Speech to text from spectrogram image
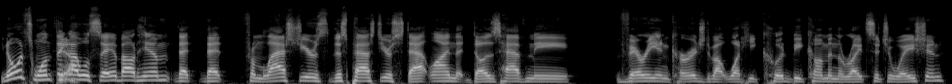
You know what's one thing Yeah. I will say about him that that from last year's this past year's stat line that does have me very encouraged about what he could become in the right situation.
